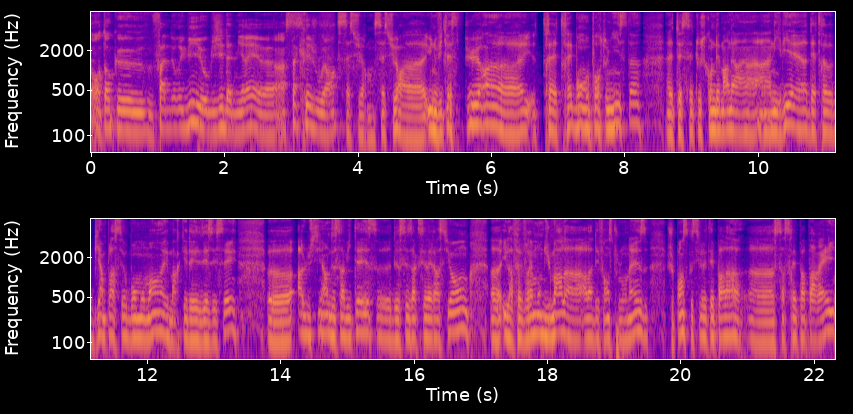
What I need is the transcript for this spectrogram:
en tant que fan de rugby, obligé d'admirer un sacré joueur. Hein. C'est sûr, c'est sûr, une vitesse pure, très très bon opportuniste. C'est tout ce qu'on demande à un, ailier, d'être bien placé au bon moment et marquer des, des essais. hallucinant de sa vitesse euh, de ses accélérations. Euh, il a fait vraiment du mal à, la défense toulonnaise. Je pense que s'il n'était pas là, euh, ça serait pas pareil.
